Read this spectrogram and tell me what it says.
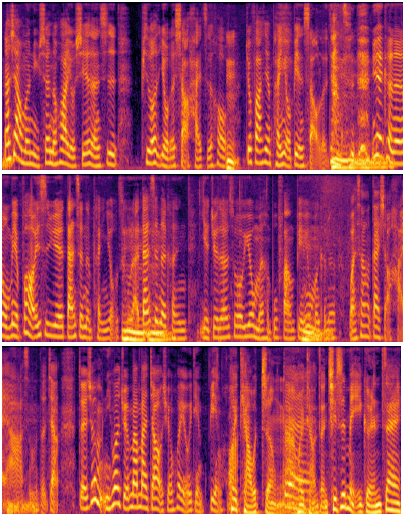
那像我们女生的话，有些人是。譬如说有了小孩之后，就发现朋友变少了这样子，因为可能我们也不好意思约单身的朋友出来，单身的可能也觉得说约我们很不方便，因为我们可能晚上要带小孩啊什么的，这样。对，就你会觉得慢慢交友圈会有一点变化，会调整啊，会调整。其实每一个人在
